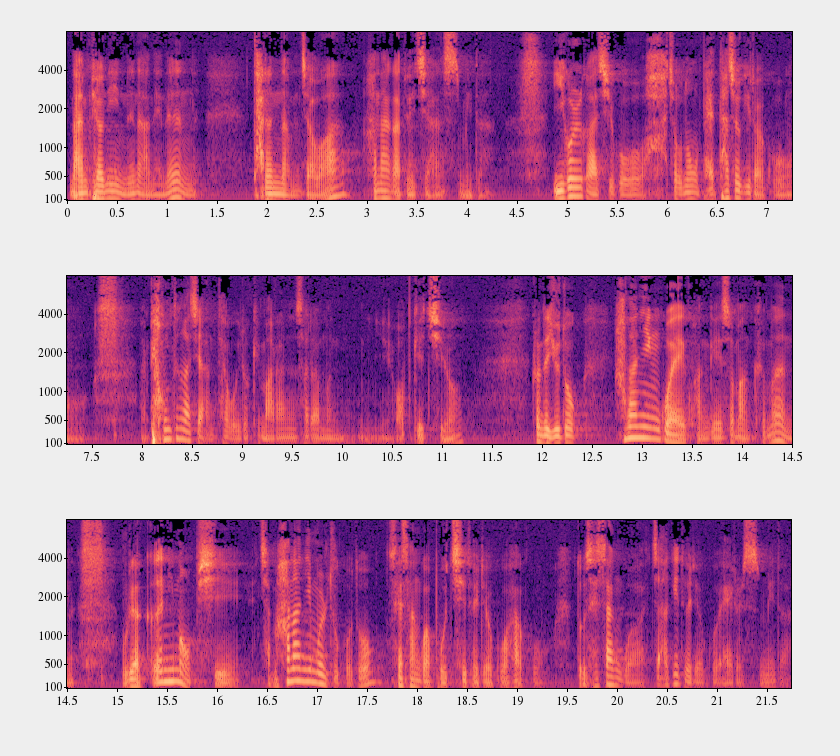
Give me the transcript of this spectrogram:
남편이 있는 아내는 다른 남자와 하나가 되지 않습니다. 이걸 가지고 아, 저 너무 배타적이라고 평등하지 않다고 이렇게 말하는 사람은 없겠지요. 그런데 유독 하나님과의 관계에서만큼은 우리가 끊임없이 참 하나님을 두고도 세상과 보치 되려고 하고 또 세상과 짝이 되려고 애를 씁니다.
